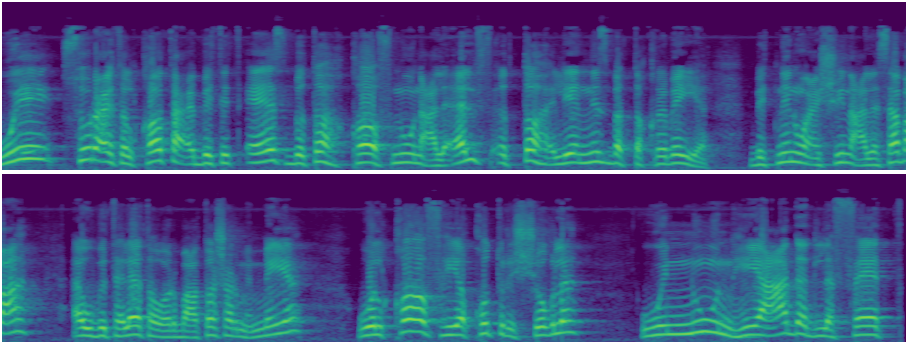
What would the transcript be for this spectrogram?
وسرعة القطع بتتقاس بطه قاف نون على ألف الطه اللي هي النسبة التقريبية ب 22 على 7 أو ب 3 و14 من 100 والقاف هي قطر الشغلة والنون هي عدد لفات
